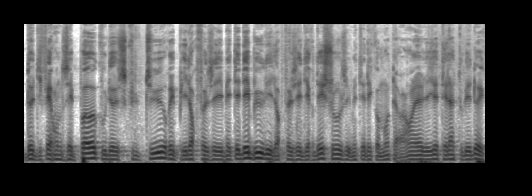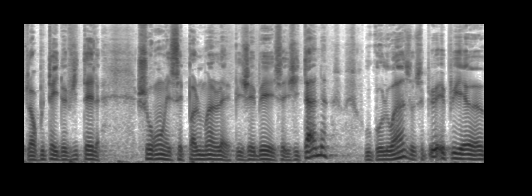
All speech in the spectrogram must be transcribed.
de différentes époques ou de sculptures, et puis ils leur faisaient, ils mettaient des bulles, ils leur faisaient dire des choses, ils mettaient des commentaires. Alors, ils étaient là tous les deux avec leur bouteille de Vitel, Choron et ses palmes, et puis GB et ses gitanes, ou gauloises, je ne sais plus, et puis... Euh,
